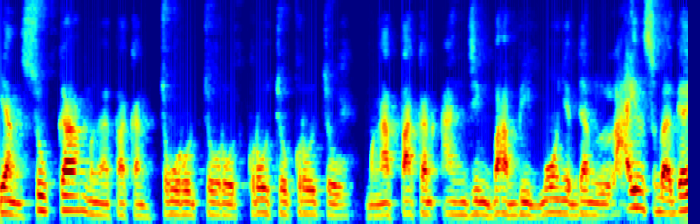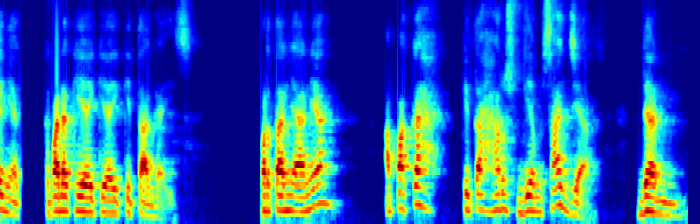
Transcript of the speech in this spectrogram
Yang suka mengatakan curut-curut, kroco-kroco, mengatakan anjing, babi, monyet, dan lain sebagainya kepada kiai-kiai kita guys. Pertanyaannya, apakah kita harus diam saja dan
